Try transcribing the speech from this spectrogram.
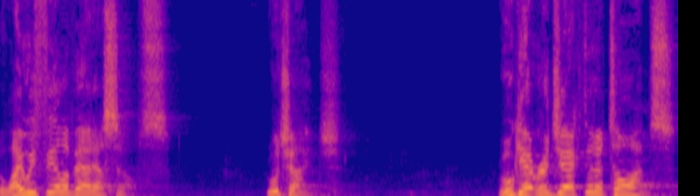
the way we feel about ourselves will change. We'll get rejected at times,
